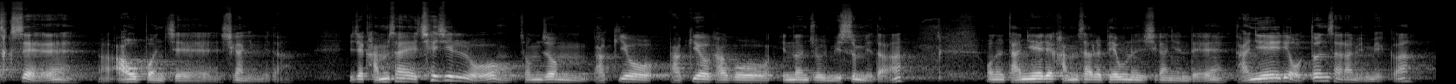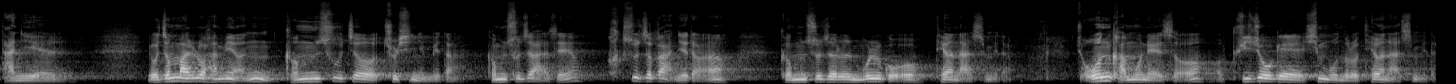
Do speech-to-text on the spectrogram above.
특세 아홉 번째 시간입니다. 이제 감사의 체질로 점점 바뀌어 바뀌어 가고 있는 줄 믿습니다. 오늘 다니엘의 감사를 배우는 시간인데 다니엘이 어떤 사람입니까? 다니엘. 요즘 말로 하면 금수저 출신입니다. 금수저 아세요? 흙수저가 아니라 금수저를 물고 태어났습니다. 좋은 가문에서 귀족의 신분으로 태어났습니다.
